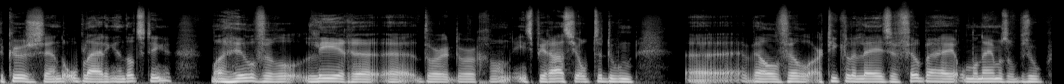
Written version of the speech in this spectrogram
de cursussen en de opleidingen en dat soort dingen. Maar heel veel leren uh, door, door gewoon inspiratie op te doen. Uh, wel veel artikelen lezen, veel bij ondernemers op bezoek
